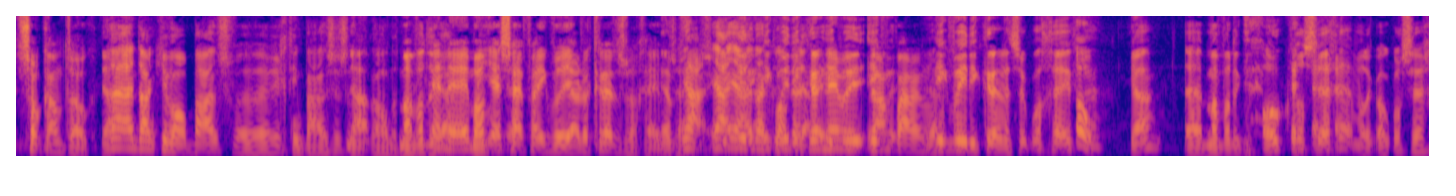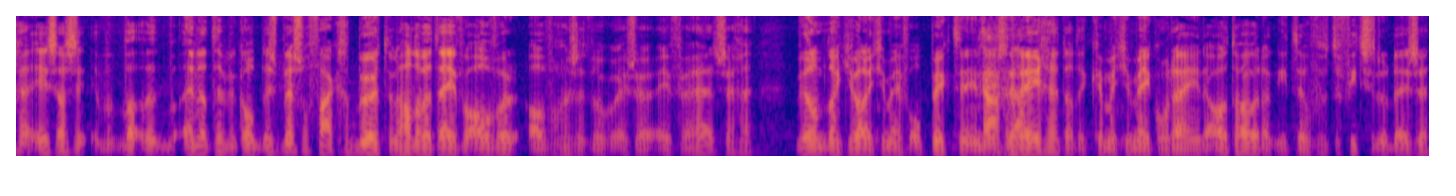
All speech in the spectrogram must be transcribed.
Zo kan het ook. Ja. Nou, en dankjewel Buis, eh, richting Buis is het Ja, veranderd. maar wat ik, nee, maar jij zei van ik wil jou de credits wel geven. Ja, ja, je. ja, Ik dat klopt. wil die credits ook wel geven. Oh. Ja? Eh, maar wat ik ook wil zeggen, wat ik ook wil zeggen, is als en dat heb ik al, is best wel vaak gebeurd. Toen hadden we het even over, overigens, dat wil ik ook even, even hè, zeggen. Willem, dankjewel dat je me even oppikte in Graag deze gedaan. regen, dat ik met je mee kon rijden in de auto, dat ik niet hoefde te fietsen door deze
